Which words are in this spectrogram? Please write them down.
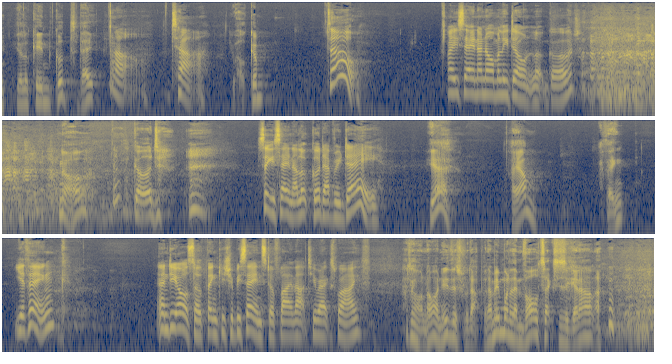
You're looking good today. Oh, ta. You're welcome. So, are you saying I normally don't look good? No, Good. So you're saying I look good every day? yeah, I am. I think. You think? And do you also think you should be saying stuff like that to your ex-wife? I don't know. I knew this would happen. I'm in one of them vortexes again, aren't I?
